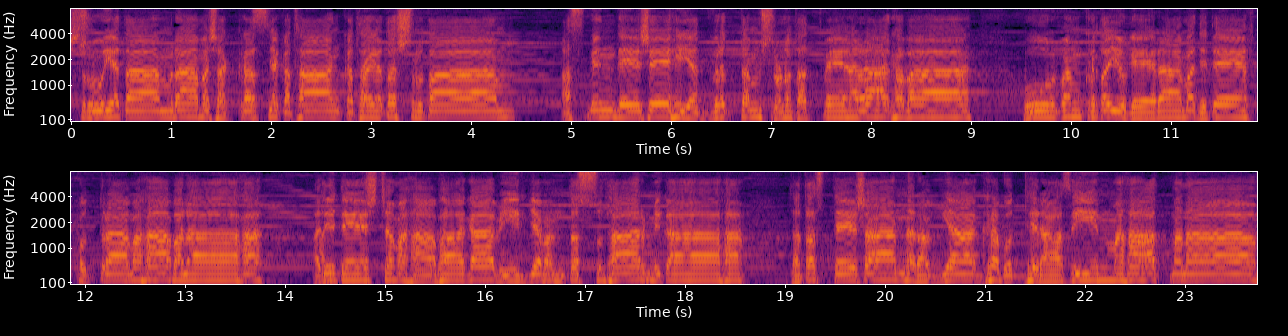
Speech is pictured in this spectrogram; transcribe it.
श्रूयताम् रामशक्रस्य कथाम् कथयतः श्रुताम् अस्मिन् देशे हि यद्वृत्तम् शृणु तत्त्वेन राघव। पूर्वम् कृतयुगे रामदितेः पुत्रा महाबलाः। अदितेश्च महाभागा वीर्यवन्तः सुधार्मिकाः। ततस्तेषाम् नरव्याघ्रबुद्धिरासीन्महात्मना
